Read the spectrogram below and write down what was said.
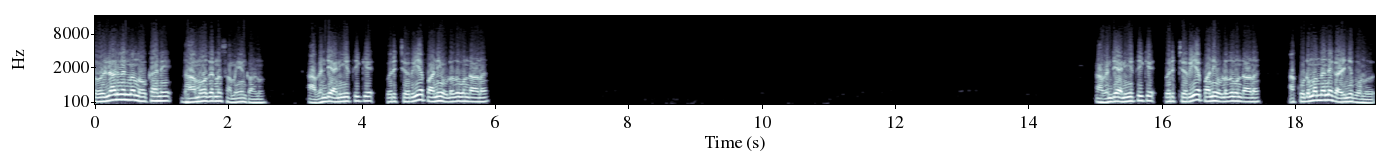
തൊഴിലാളി നന്മ നോക്കാനേ ദാമോദരന് സമയം കാണൂ. അവന്റെ അനിയത്തിക്ക് ഒരു ചെറിയ പണി ഉള്ളതുകൊണ്ടാണ് അവന്റെ അനിയത്തിക്ക് ഒരു ചെറിയ പണി ഉള്ളതുകൊണ്ടാണ് ആ കുടുംബം തന്നെ കഴിഞ്ഞു പോകുന്നത്.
